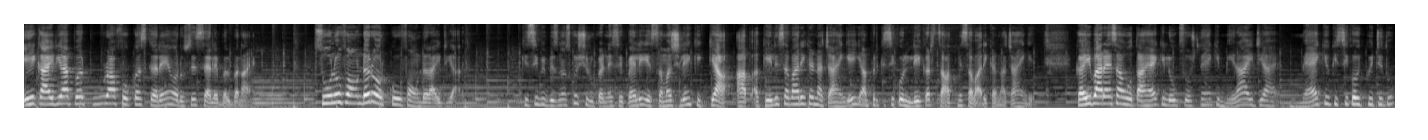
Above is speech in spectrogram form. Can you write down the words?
एक आइडिया पर पूरा फोकस करें और उसे सेलेबल बनाएँ। सोलो फाउंडर और को फाउंडर आइडिया किसी भी बिज़नेस को शुरू करने से पहले ये समझ लें कि क्या आप अकेले सवारी करना चाहेंगे या फिर किसी को लेकर साथ में सवारी करना चाहेंगे। कई बार ऐसा होता है कि लोग सोचते हैं कि मेरा आइडिया है। मैं क्यों किसी को इक्विटी दूँ?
